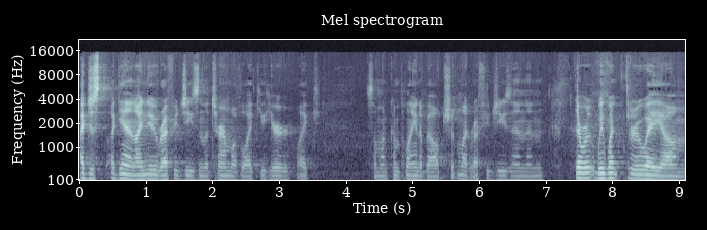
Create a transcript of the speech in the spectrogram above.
I just again I knew refugees in the term of like you hear like someone complain about shouldn't let refugees in and there were we went through a um,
